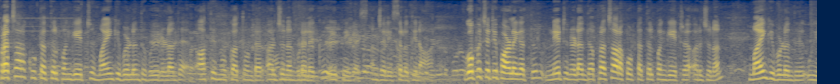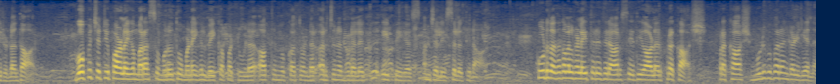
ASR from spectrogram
பிரச்சார கூட்டத்தில் பங்கேற்று மயங்கி விழுந்து உயிரிழந்த அதிமுக தொண்டர் அர்ஜுனன் உடலுக்கு இபிஎஸ் அஞ்சலி செலுத்தினார். கோபிச்செட்டிப்பாளையத்தில் நேற்று நடந்த பிரச்சார கூட்டத்தில் பங்கேற்ற அர்ஜுனன் மயங்கி விழுந்து உயிரிழந்தார். கோபிச்செட்டிப்பாளையம் அரசு மருத்துவமனையில் வைக்கப்பட்டுள்ள அதிமுக தொண்டர் அர்ஜுனன் உடலுக்கு இபிஎஸ் அஞ்சலி செலுத்தினார். கூடுதல் தகவல்களை தருகிறார் செய்தியாளர் பிரகாஷ். பிரகாஷ் முழு விவரங்கள் என்ன?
